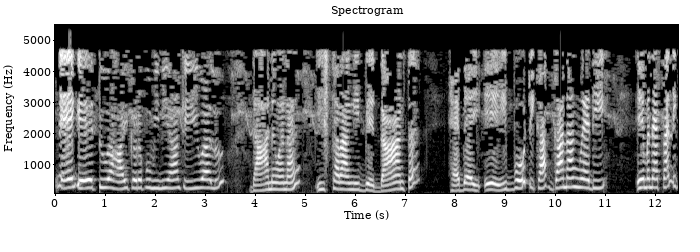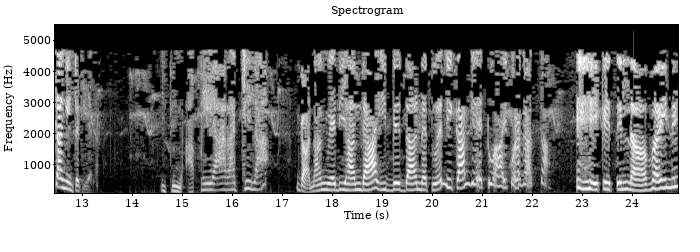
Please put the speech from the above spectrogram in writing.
නේ ගේට්ටුව හයි කරපු මිනිහා කීවලු දානවනම් ඉස්තරන් ඉබ්බේ දාන්ට හැබැයි ඒ ඉබ්බෝ ටිකක් ගණන් වැඩි. එහෙම නැත්නම් නිකන් ඉන්න කියලා. ඉතින් අපේ ආරච්චිලා ගණන් වැඩි හන්දා ඉබ්බේ දාන්න නැතුව නිකන් ගේට්ටුව හයි කරගත්තා. ඒක ඉතින් ලාභයිනේ.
